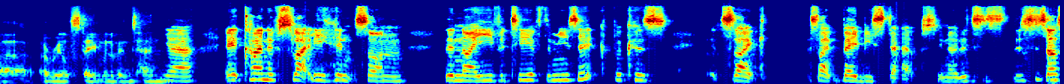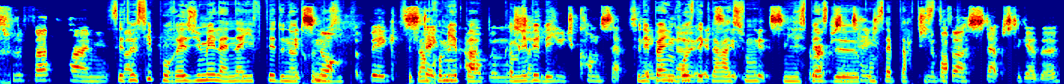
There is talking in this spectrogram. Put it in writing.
uh, a real statement of intent. Yeah, it kind of slightly hints on the naivety of the music because it's like it's like baby steps. You know, this is this is us for the first time. C'est like, aussi pour résumer la naïveté de it's notre not musique. a big C'est un premier pas, album, comme les is like a bébés. huge concept Ce n'est pas une grosse déclaration, it's une espèce de concept artistique. first steps together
